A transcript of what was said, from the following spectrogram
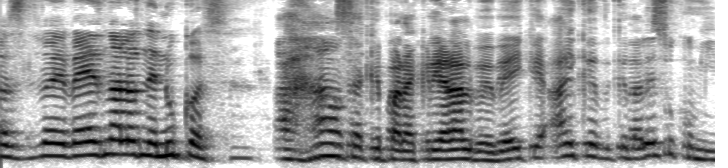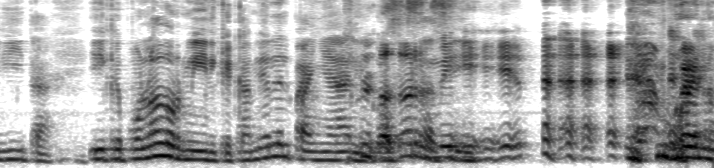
los bebés, no a los nenucos. Ajá, o sea, que para criar al bebé y que, ay, que, que darle su comidita y que ponlo a dormir y que cámbiale el pañal y cosas así. Bueno,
